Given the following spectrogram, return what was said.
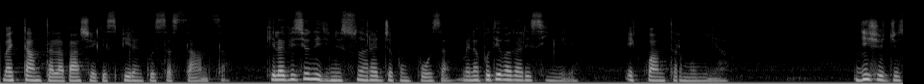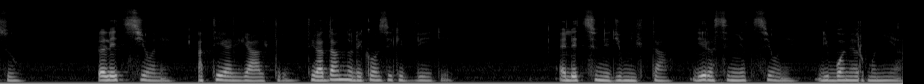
Ma è tanta la pace che spira in questa stanza, che la visione di nessuna reggia pomposa me la poteva dare simile. E quanta armonia. Dice Gesù, la lezione, a te e agli altri, te la danno le cose che vedi. È lezione di umiltà, di rassegnazione, di buona armonia.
